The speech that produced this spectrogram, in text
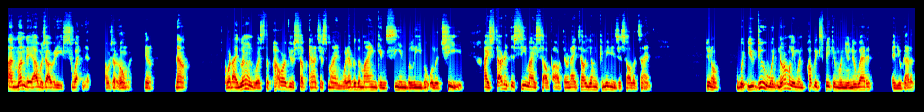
on Monday I was already sweating it. I was at home, you know. Now, what I learned was the power of your subconscious mind. Whatever the mind can see and believe, it will achieve. I started to see myself out there, and I tell young comedians this all the time. You know, what you do when normally when public speaking, when you're new at it and you got it,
